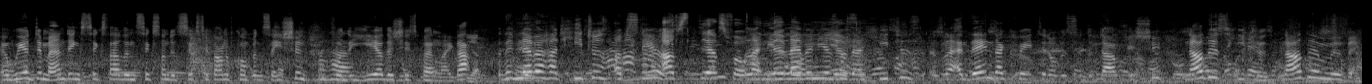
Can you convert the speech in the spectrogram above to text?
and we are demanding six thousand six hundred sixty pound of compensation for uh-huh. the year that she spent like that. They've never had heaters upstairs. Upstairs for like 11 11 years years. without heaters. And then that created obviously the damp issue. Now there's heaters. Now they're moving.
